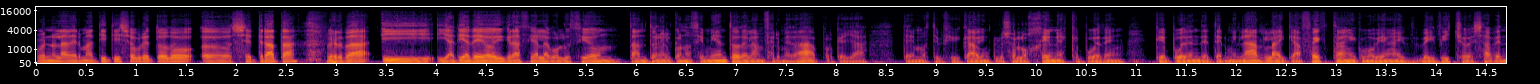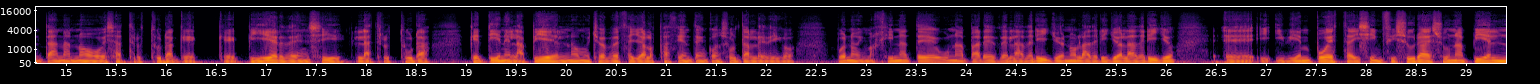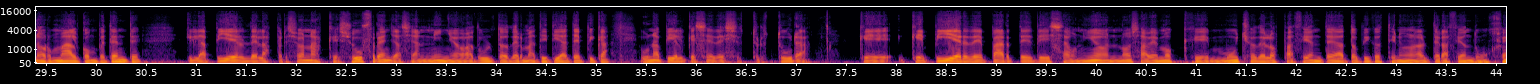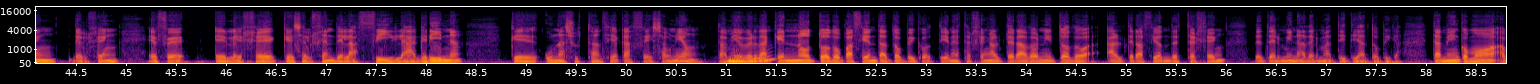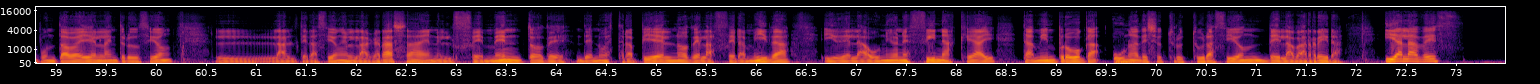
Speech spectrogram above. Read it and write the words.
Bueno, la dermatitis sobre todo eh, se trata, ¿verdad? Y, a día de hoy, gracias a la evolución tanto en el conocimiento de la enfermedad, porque ya tenemos tipificado incluso los genes que pueden, que pueden determinarla y que afectan, y como bien habéis dicho, esa ventana, no esa estructura que, que pierde en sí la estructura que tiene la piel, ¿no? Muchas veces yo a los pacientes en consultas les digo, bueno, imagínate una pared de ladrillo, ¿no? Ladrillo a ladrillo, eh, y, bien puesta y sin fisura es una piel normal, competente, y la piel de las personas que sufren, ya sean niños o adultos, dermatitis atépica, una piel que se desestructura, que, que, pierde parte de esa unión. ¿no? Sabemos que muchos de los pacientes atópicos tienen una alteración de un gen, del gen F, LG, que es el gen de la filagrina, que es una sustancia que hace esa unión. También es verdad que no todo paciente atópico tiene este gen alterado, ni toda alteración de este gen determina dermatitis atópica. También, como apuntaba ahí en la introducción, la alteración en la grasa, en el cemento de, de nuestra piel, ¿no? de la ceramida y de las uniones finas que hay, también provoca una desestructuración de la barrera. Y a la vez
